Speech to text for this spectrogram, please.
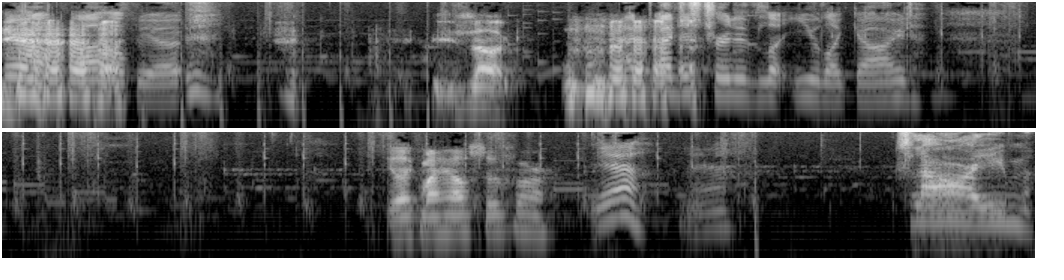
I'll, I'll help you out. You suck. I, I just treated you like guide. You like my house so far? Yeah, yeah. Slime!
